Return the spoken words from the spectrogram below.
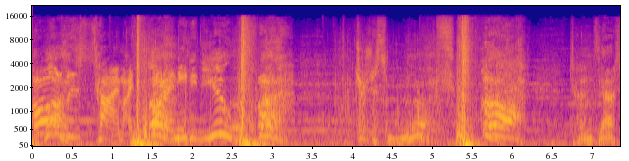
All ah. this time I thought I needed you. But you're just meat. Ah. Turns out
